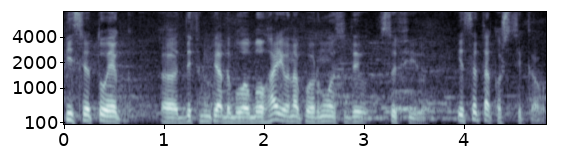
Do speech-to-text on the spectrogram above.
після того, як е, Дефлімпіада була в Болгарії, вона повернулася сюди в Софію. І це також цікаво.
